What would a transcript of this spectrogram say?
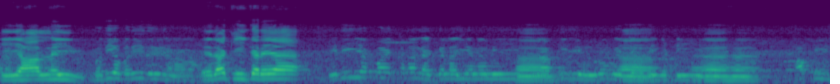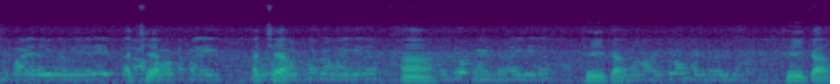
ਕੀ ਹਾਲ ਨੇ ਜੀ? ਵਧੀਆ ਵਧੀਆ ਤੁਸੀਂ ਸੁਣਾਓ? ਇਹਦਾ ਕੀ ਕਰਿਆ? ਇਹਦੀ ਆਪਾਂ ਇੱਕ ਤਾਂ ਲੈਗ ਲਾਈ ਆ ਨਵੀਂ। ਲੱਗੀ ਸੀ ਮੂਰੋਂ ਮੇਜਰ ਦੀ ਗੱਡੀ। ਹਾਂ ਹਾਂ। ਆ ਪੀਸ ਪਾਏ ਦੇ ਜੀ ਨਵੇਂ ਇਹਦੇ ਇੱਕ ਅੱਛਾ। ਫਰੰਟ ਪਾਇਆ ਜੀ ਅੱਛਾ। ਬੰਪਰ ਨਵਾਂ ਜੀ ਇਹਦਾ। ਹਾਂ। ਇਧਰੋਂ ਫੈਂਡਰ ਆਈ ਇਹਦਾ। ਠੀਕ ਆ। ਨਵਾਂ ਇਧਰੋਂ ਫੈਂਡਰ ਆਈ ਨਵਾਂ। ਠੀਕ ਆ।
